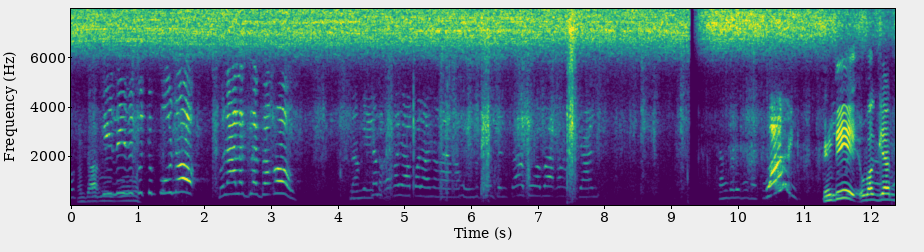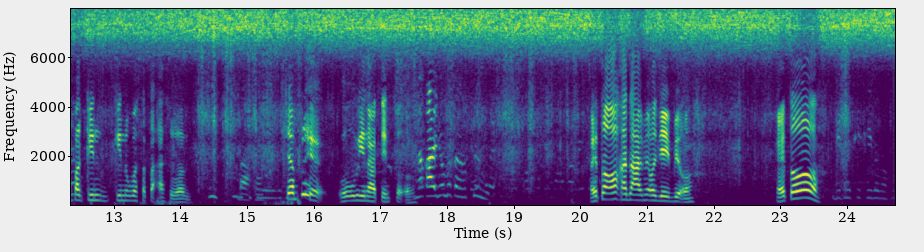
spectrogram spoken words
Ang dami bunga. Magliligot yung puno. Malalaglag ako. Nakita ko kaya pala nangangahulog. Nandyan ka, bumaba ka nga dyan. Tanggalin mo na ito. Hindi, wag yan pag kin kinuha sa taas, wag. Bakit? Siyempre, uuwi natin to, oh. Nakain nyo masarap yun. Ito, oh, kadami, oh, JB, oh. Ito! Hindi nasisilaw ako.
